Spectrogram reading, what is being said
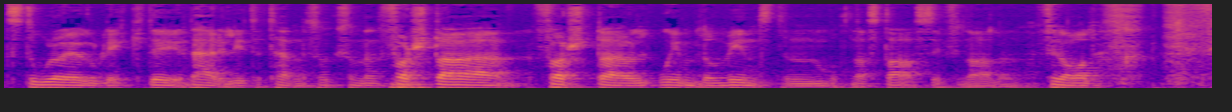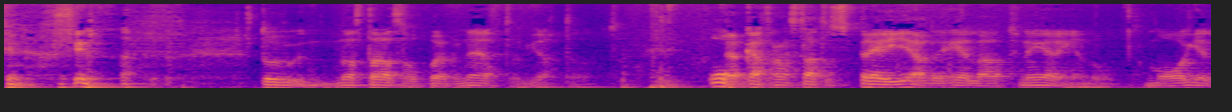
stora ögonblick. Det, det här är lite tennis också. Men första, första Wimbledon-vinsten mot Nastas i finalen. Finalen. finalen. Då Nastas hoppade över nätet och grattade. Och Ja. att han satt och sprayade hela turneringen då. på Magen.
